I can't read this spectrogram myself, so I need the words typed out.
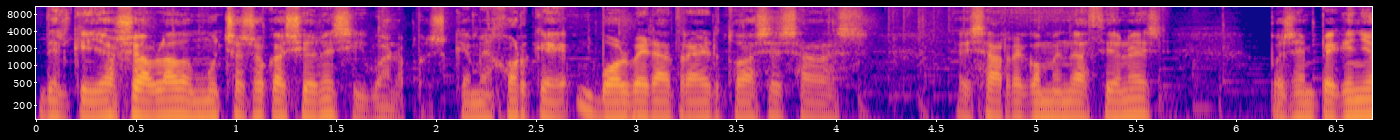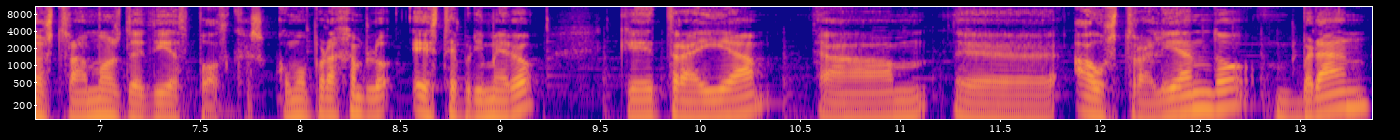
del que ya os he hablado en muchas ocasiones y bueno, pues que mejor que volver a traer todas esas, esas recomendaciones pues en pequeños tramos de 10 podcasts, como por ejemplo este primero que traía eh, Australiando, Bran,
